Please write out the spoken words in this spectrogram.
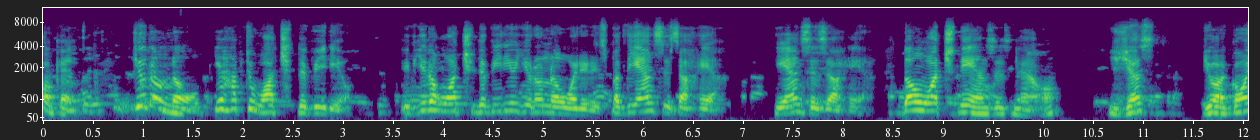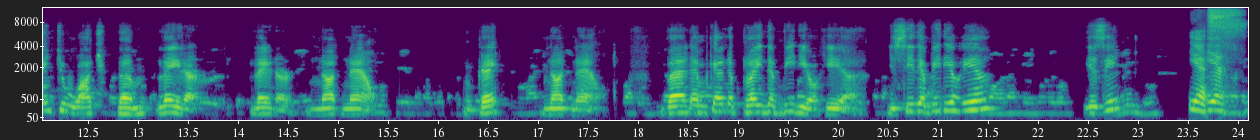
Okay, you don't know. You have to watch the video. If you don't watch the video, you don't know what it is, but the answers are here. The answers are here. Don't watch the answers now. You just, you are going to watch them later, later, not now. Okay, not now. But I'm gonna play the video here. You see the video here? You see? Yes. Yes.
